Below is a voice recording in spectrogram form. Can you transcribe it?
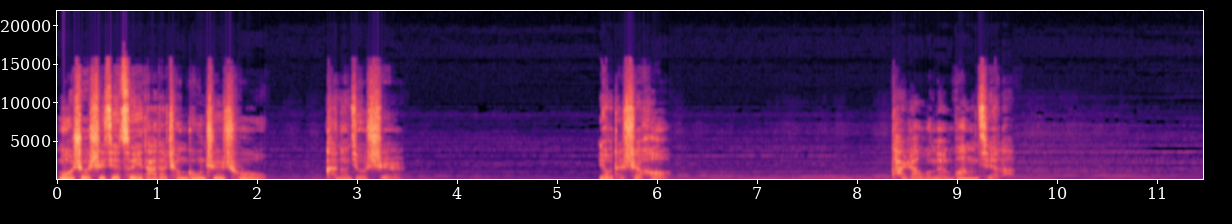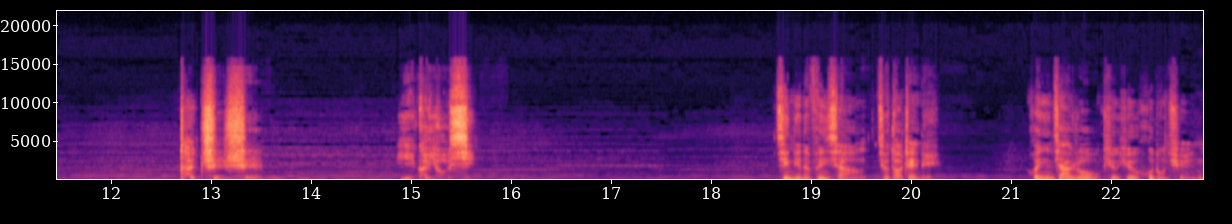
魔兽世界》最大的成功之处，可能就是有的时候。它让我们忘记了，它只是一个游戏。今天的分享就到这里，欢迎加入 QQ 互动群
